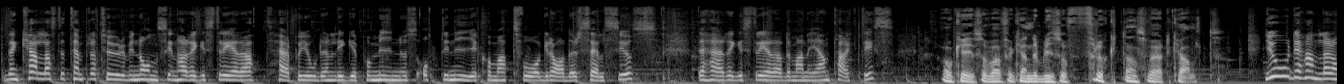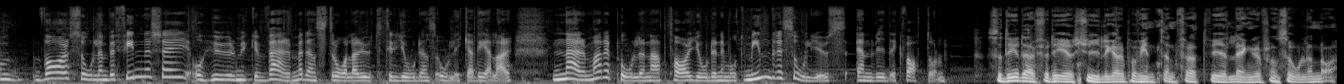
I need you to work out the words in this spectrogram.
Den kallaste temperatur vi någonsin har registrerat här på jorden ligger på minus 89,2 grader Celsius. Det här registrerade man i Antarktis. Okej, så varför kan det bli så fruktansvärt kallt? Jo, det handlar om var solen befinner sig och hur mycket värme den strålar ut till jordens olika delar. Närmare polerna tar jorden emot mindre solljus än vid ekvatorn. Så det är därför det är kyligare på vintern, för att vi är längre från solen då?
